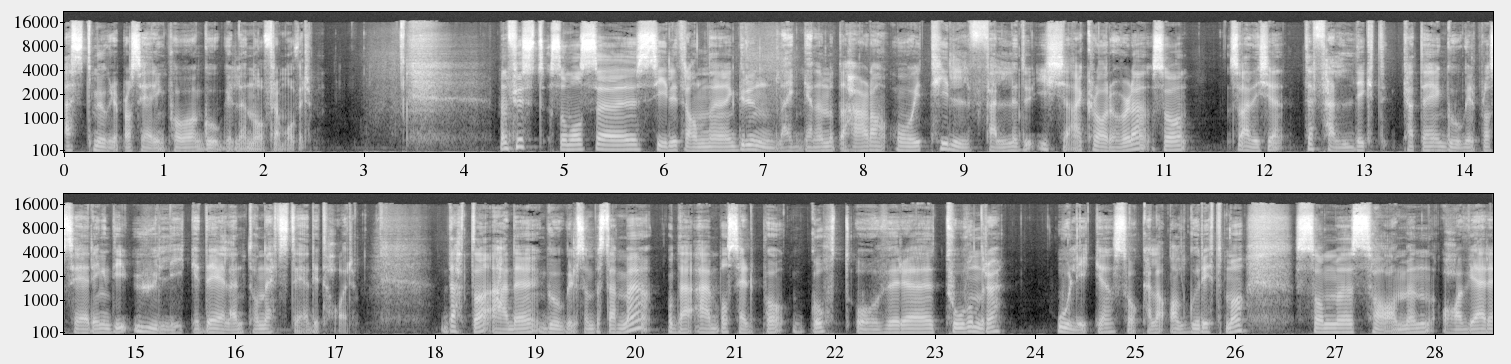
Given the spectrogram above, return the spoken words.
best mulig plassering på Google nå framover. Men først så må vi eh, si litt eh, grunnleggende om dette her, da. Og i tilfelle du ikke er klar over det, så, så er det ikke tilfeldig hvilken Google-plassering de ulike delene av nettstedet ditt har. Dette er det Google som bestemmer, og det er basert på godt over 200 eh, ulike såkalte algoritmer, som sammen avgjør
